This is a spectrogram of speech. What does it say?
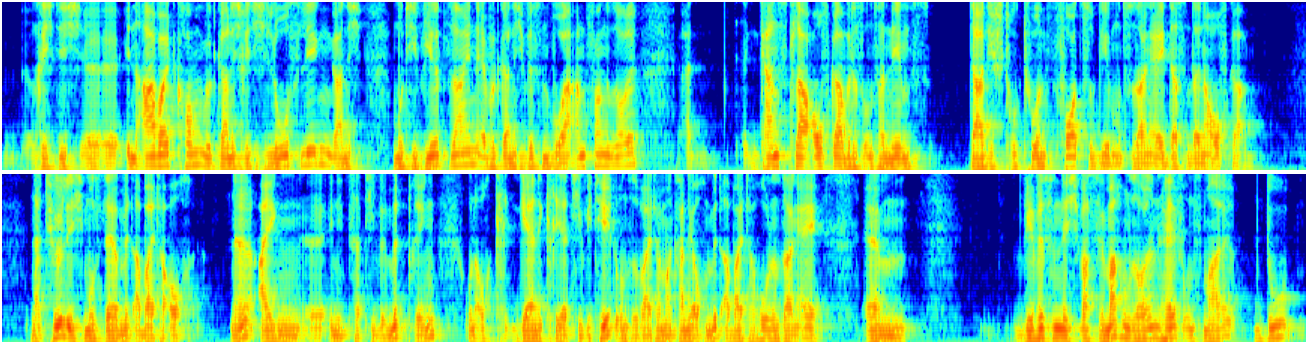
richtig äh, in Arbeit kommen, wird gar nicht richtig loslegen, gar nicht motiviert sein, er wird gar nicht wissen, wo er anfangen soll. Äh, ganz klar Aufgabe des Unternehmens, da die Strukturen vorzugeben und zu sagen, ey, das sind deine Aufgaben. Natürlich muss der Mitarbeiter auch ne, Eigeninitiative mitbringen und auch gerne Kreativität und so weiter. Man kann ja auch einen Mitarbeiter holen und sagen, ey, ähm, wir wissen nicht, was wir machen sollen, helf uns mal. Du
